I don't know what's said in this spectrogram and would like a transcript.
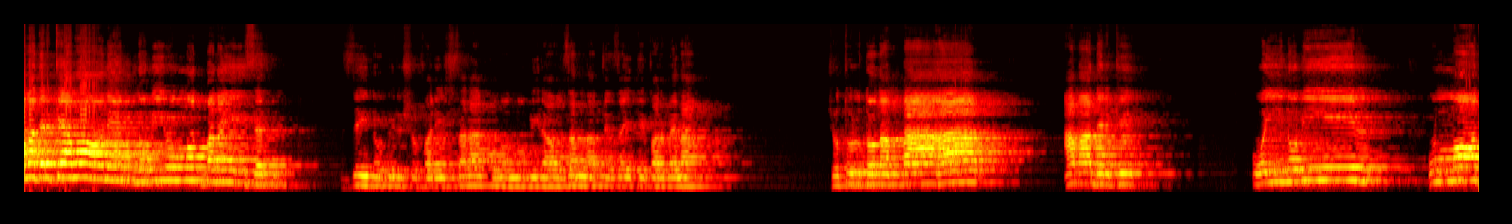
আমাদেরকে এমন এক নবীর উম্মত বানাইছেন। যেই নবীর সুপারিশ ছাড়া কোন নবীরাও জান্নাতে যাইতে পারবে না। চতুর্থ নাম্বার, আমাদেরকে ওই নবীর উম্মত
